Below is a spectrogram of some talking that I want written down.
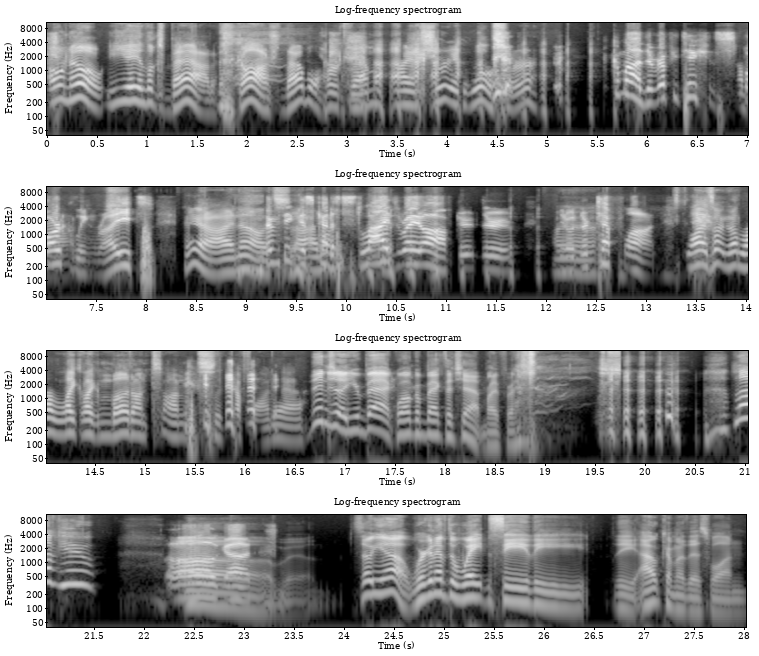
Oh no, EA looks bad. Gosh, that will hurt them. I am sure it will, sir. Come on, their reputation's sparkling, right? Yeah, I know. Everything I- just I kind of slides right off. They're, they're you know, they're uh, Teflon. slides like like like mud on on Teflon. Yeah. Ninja, you're back. Welcome back to chat, my friend. Love you. Oh, God. man. So yeah, we're gonna have to wait and see the the outcome of this one.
